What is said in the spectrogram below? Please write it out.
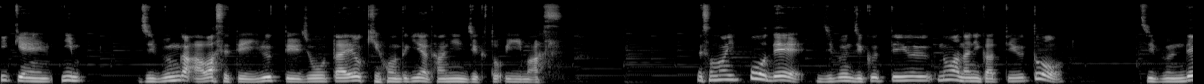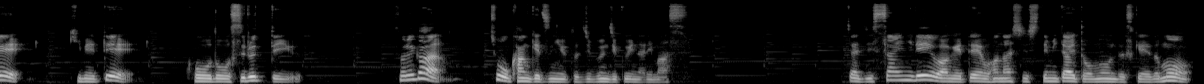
意見に自分が合わせているっていう状態を基本的には他人軸と言います。でその一方で自分軸っていうのは何かっていうと自分で決めて行動するっていうそれが超簡潔に言うと自分軸になります。じゃあ実際に例を挙げてお話ししてみたいと思うんですけれども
